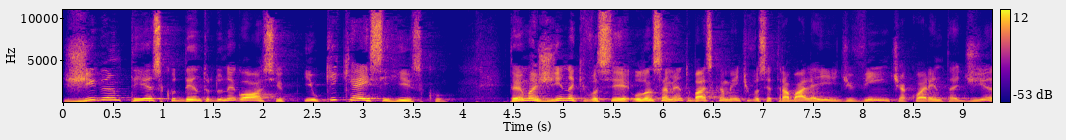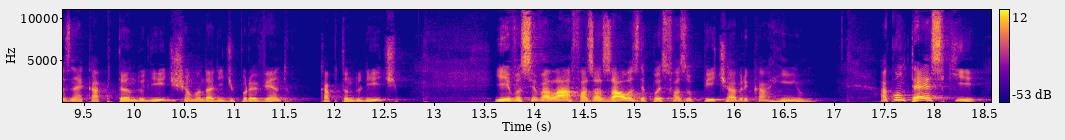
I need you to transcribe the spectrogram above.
gigantesco dentro do negócio. E o que, que é esse risco? Então imagina que você, o lançamento basicamente você trabalha aí de 20 a 40 dias, né, captando lead, chamando a lead por evento, captando lead. E aí você vai lá, faz as aulas, depois faz o pitch abre carrinho. Acontece que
